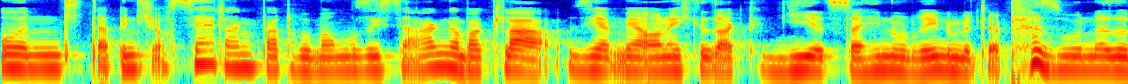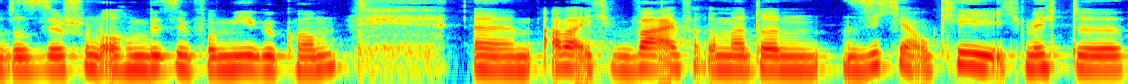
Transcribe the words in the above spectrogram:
und da bin ich auch sehr dankbar drüber, muss ich sagen. Aber klar, sie hat mir auch nicht gesagt, geh jetzt dahin und rede mit der Person. Also das ist ja schon auch ein bisschen von mir gekommen. Ähm, aber ich war einfach immer dann sicher, okay, ich möchte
